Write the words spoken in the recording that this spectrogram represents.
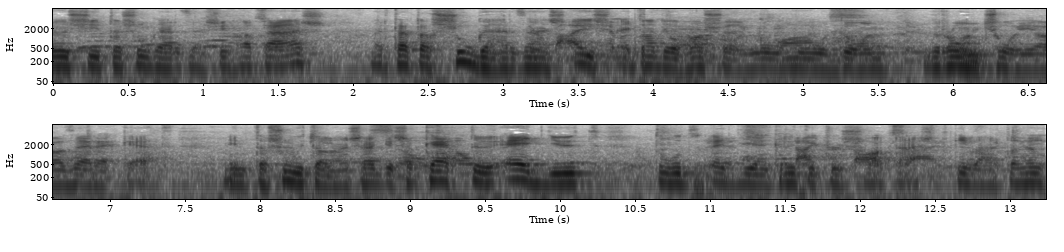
ráerősít a sugárzási hatás, mert tehát a sugárzás is egy nagyon hasonló módon roncsolja az ereket, mint a súlytalanság, és a kettő együtt tud egy ilyen kritikus hatást kiváltani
